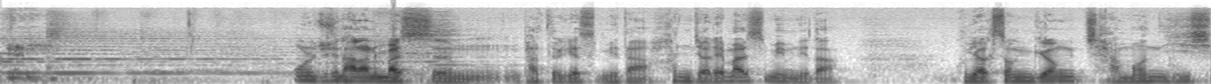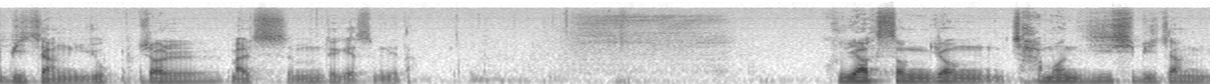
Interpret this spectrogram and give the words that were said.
오늘 주신 하나님 말씀 받들겠습니다. 한 절의 말씀입니다. 구약 성경 잠언 22장 6절 말씀 되겠습니다. 구약 성경 잠언 22장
